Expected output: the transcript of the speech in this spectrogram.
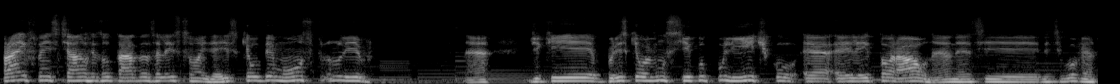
para influenciar no resultado das eleições. É isso que eu demonstro no livro, né? De que por isso que houve um ciclo político é, eleitoral, né? Nesse nesse governo.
